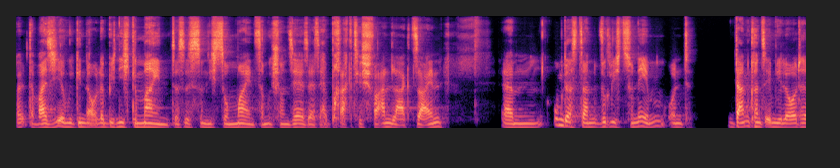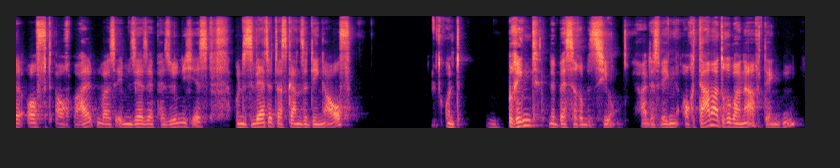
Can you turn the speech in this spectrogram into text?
Weil da weiß ich irgendwie genau, da bin ich nicht gemeint. Das ist nicht so meins. Da muss ich schon sehr, sehr, sehr praktisch veranlagt sein ähm, um das dann wirklich zu nehmen. Und dann können es eben die Leute oft auch behalten, weil es eben sehr, sehr persönlich ist. Und es wertet das ganze Ding auf und bringt eine bessere Beziehung. Ja, deswegen auch da mal drüber nachdenken,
